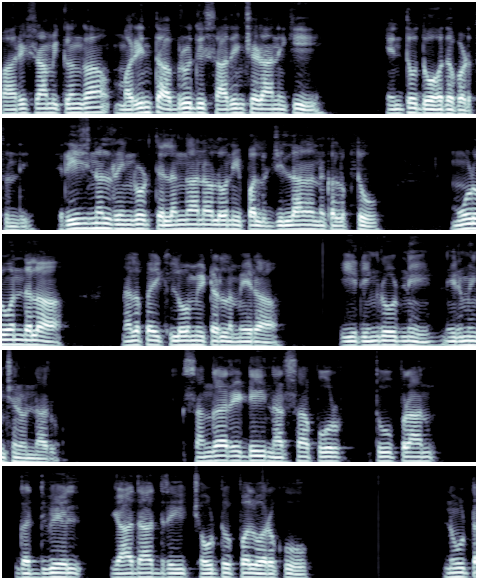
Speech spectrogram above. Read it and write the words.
పారిశ్రామికంగా మరింత అభివృద్ధి సాధించడానికి ఎంతో దోహదపడుతుంది. రీజనల్ రింగ్ రోడ్ తెలంగాణలోని పలు జిల్లాలను కలుపుతూ మూడు వందల నలభై కిలోమీటర్ల మేర ఈ రింగ్ రోడ్ని నిర్మించనున్నారు. సంగారెడ్డి నర్సాపూర్ తూప్రాన్ గద్వేల్ యాదాద్రి చౌటుప్పల్ వరకు నూట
